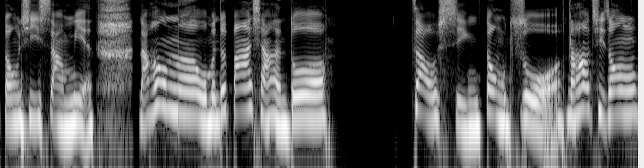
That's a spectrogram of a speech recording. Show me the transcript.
东西上面，然后呢，我们就帮他想很多。造型动作，然后其中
